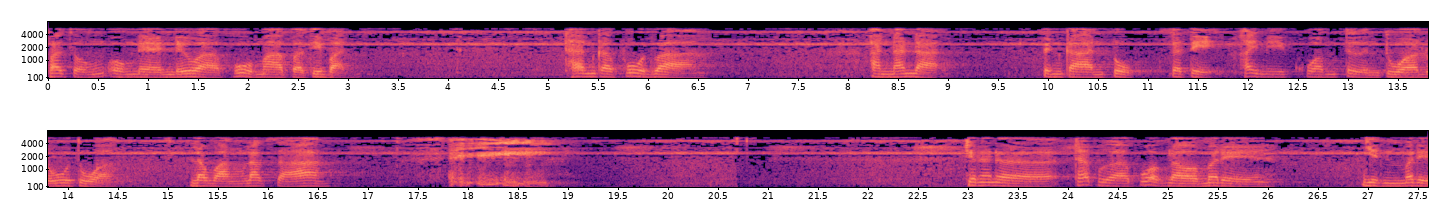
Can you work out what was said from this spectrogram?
พระสงฆ์องค์เนนหรือว่าผู้มาปฏิบัติ ท่านก็พูดว่า อันนั้นแหละเป็นการปลุกสติ ให้มีความตื่นตัวรู้ตัว ระวังรักษา ฉะนั้นเออถ้าเผื่อพวกเราไม่ได้ยินไม่ได้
